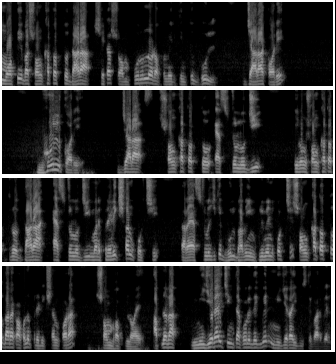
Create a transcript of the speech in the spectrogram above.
মতে বা সংখ্যাতত্ত্ব দ্বারা সেটা সম্পূর্ণ রকমের কিন্তু ভুল। যারা করে, ভুল করে, যারা সংখ্যাতত্ত্ব, অ্যাস্ট্রোলজি এবং সংখ্যাতত্ত্ব দ্বারা অ্যাস্ট্রোলজি মানে প্রেডিকশন করছি, তারা অ্যাস্ট্রোলজিকে ভুলভাবে ইমপ্লিমেন্ট করছে। সংখ্যাতত্ত্ব দ্বারা কখনো প্রেডিকশন করা সম্ভব নয়। আপনারা নিজেরাই চিন্তা করে দেখবেন, নিজেরাই বুঝতে পারবেন।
